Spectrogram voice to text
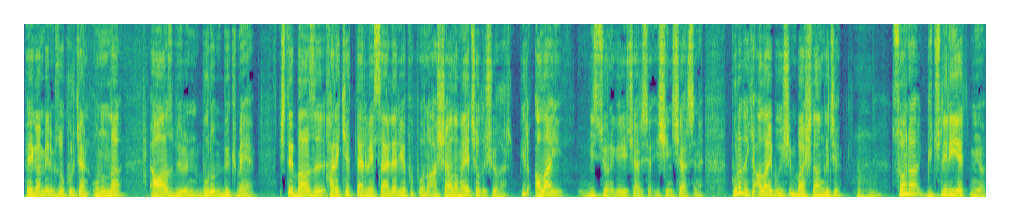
peygamberimiz okurken onunla ağız burun, burun bükmeye, işte bazı hareketler vesaireler yapıp onu aşağılamaya çalışıyorlar. Bir alay misyonu giriyor içerisine, işin içerisine. Buradaki alay bu işin başlangıcı. Hı hı. Sonra güçleri yetmiyor.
